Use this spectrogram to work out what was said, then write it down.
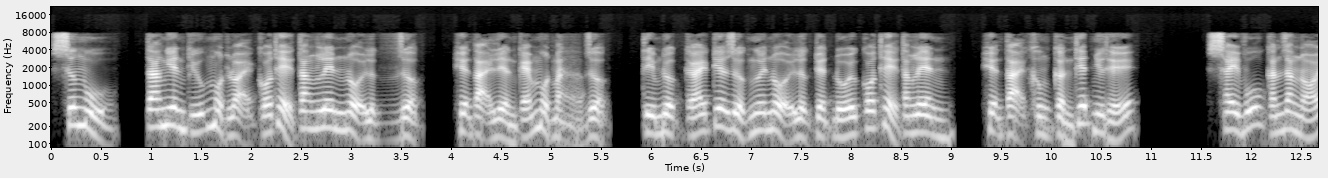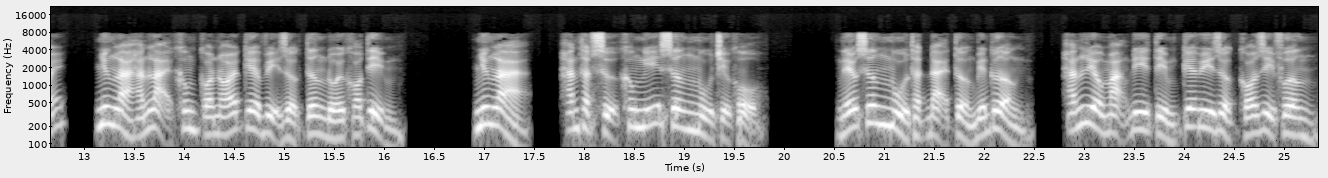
Sương mù, ta nghiên cứu một loại có thể tăng lên nội lực dược, hiện tại liền kém một mặt dược, tìm được cái kia dược ngươi nội lực tuyệt đối có thể tăng lên, hiện tại không cần thiết như thế. Say vũ cắn răng nói, nhưng là hắn lại không có nói kia vị dược tương đối khó tìm. Nhưng là, hắn thật sự không nghĩ sương mù chịu khổ. Nếu sương mù thật đại tưởng biến cường, hắn liều mạng đi tìm kia uy dược có gì phương,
